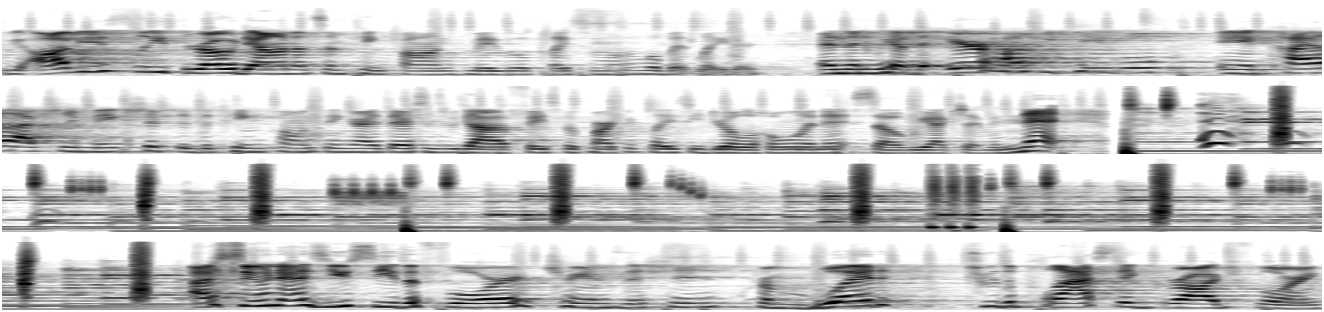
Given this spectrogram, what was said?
we obviously throw down on some ping pong. Maybe we'll play some a little bit later. And then we have the air hockey table, and Kyle actually makeshifted the ping pong thing right there since we got a Facebook Marketplace. He drilled a hole in it, so we actually have a net. As soon as you see the floor transition from wood to the plastic garage flooring.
